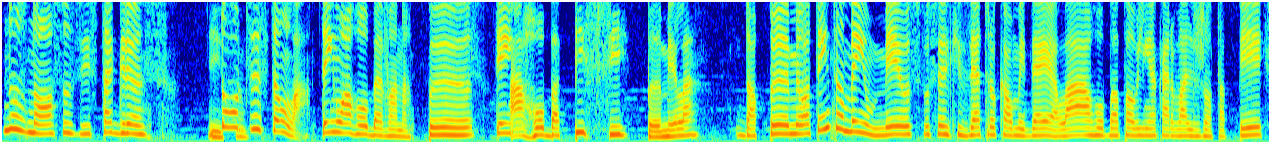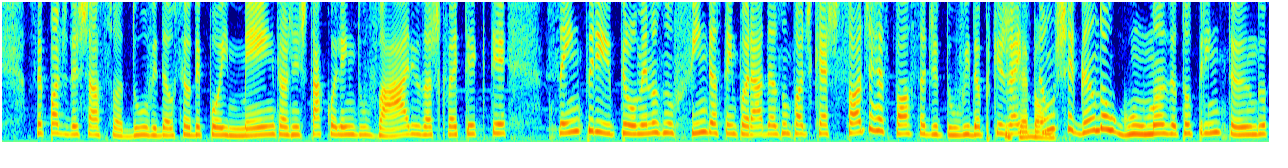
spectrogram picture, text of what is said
nos nossos Instagrams. Isso. Todos estão lá. Tem o arroba Evanapan, tem... Arroba Pamela da Pamela. Tem também o meu, se você quiser trocar uma ideia lá, arroba Paulinha Carvalho JP. Você pode deixar a sua dúvida, o seu depoimento. A gente está colhendo vários. Acho que vai ter que ter sempre, pelo menos no fim das temporadas, um podcast só de resposta de dúvida, porque já é estão chegando algumas. Eu estou printando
